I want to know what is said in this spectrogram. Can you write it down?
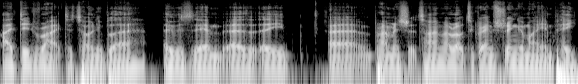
I did write to Tony Blair, who was the, um, uh, the uh, Prime Minister at the time. I wrote to Graham Stringer, my MP,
